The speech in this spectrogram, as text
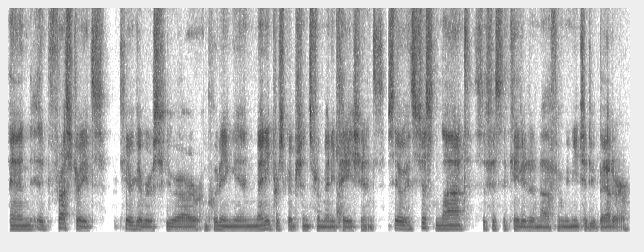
and it frustrates caregivers who are putting in many prescriptions for many patients. So it's just not sophisticated enough, and we need to do better.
